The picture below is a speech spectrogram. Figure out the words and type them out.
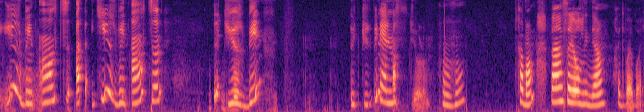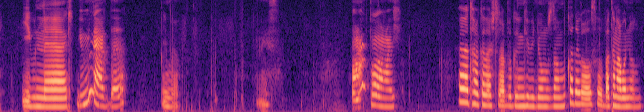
100 bin altın hatta 200 bin altın 300 bin 300 bin elmas istiyorum. Hı hı. Tamam. Ben size yollayacağım. Hadi bay bay. İyi günler. Yumi nerede? Bilmiyorum. Neyse. Bye bye. Evet arkadaşlar bugünkü videomuzdan bu kadar olsun. Bakın abone olun.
